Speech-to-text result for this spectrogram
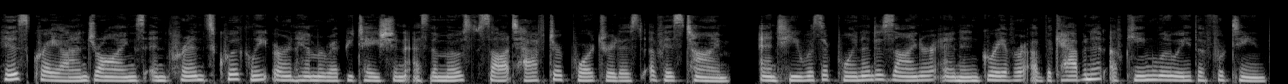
His crayon drawings and prints quickly earn him a reputation as the most sought after portraitist of his time, and he was appointed designer and engraver of the cabinet of King Louis XIV.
